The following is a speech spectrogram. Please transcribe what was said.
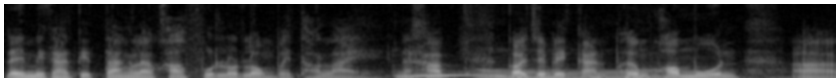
ได้มีการติดตั้งแล้วค่าฝุ่นลดลงไปเท่าไหร่นะครับก็จะเป็นการเพิ่มข้อมูลอ่า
